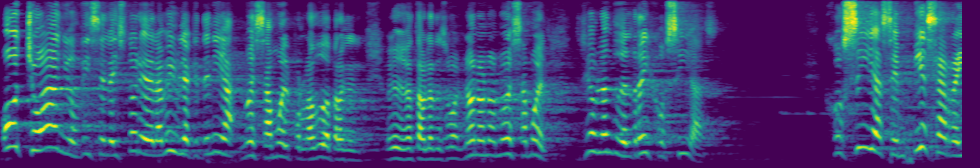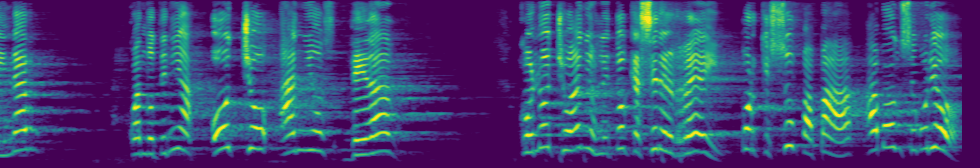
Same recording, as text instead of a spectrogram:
ocho años dice la historia de la Biblia que tenía, no es Samuel por la duda, para que ya está hablando de Samuel, no, no, no, no es Samuel, estoy hablando del rey Josías. Josías empieza a reinar cuando tenía ocho años de edad. Con ocho años le toca ser el rey, porque su papá, Amón, se murió.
